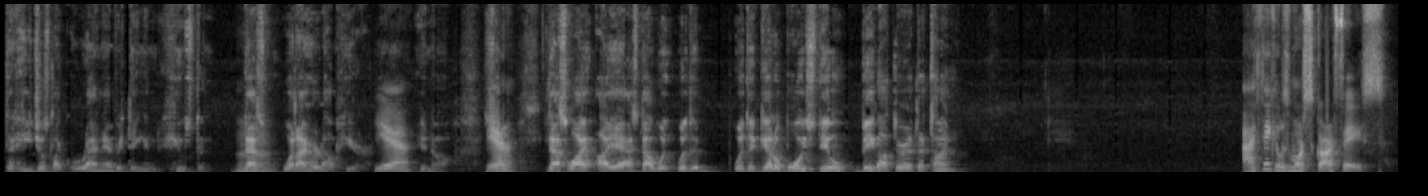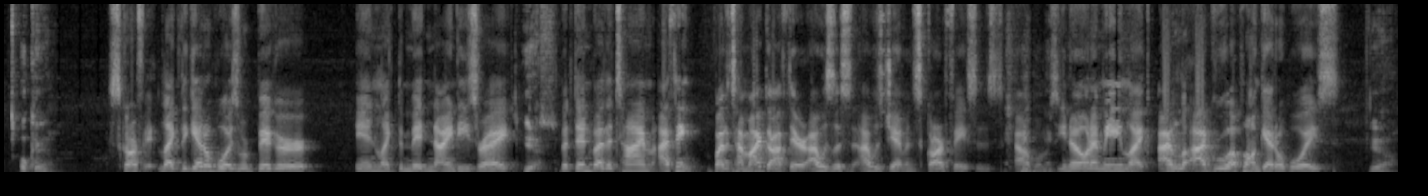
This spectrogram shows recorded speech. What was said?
that he just like ran everything in Houston. That's what I heard out here Yeah. you know. Yeah. So that's why I asked. Now, with, were the were the Geto Boys still big out there at that time? I think it was more Scarface. Okay. Scarface, like the Geto Boys were bigger in like the mid '90s, right? Yes. But then by the time I think by the time I got there, I was listening. I was jamming Scarface's albums. You know what I mean? Like I Yeah. I grew up on Geto Boys. Yeah.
